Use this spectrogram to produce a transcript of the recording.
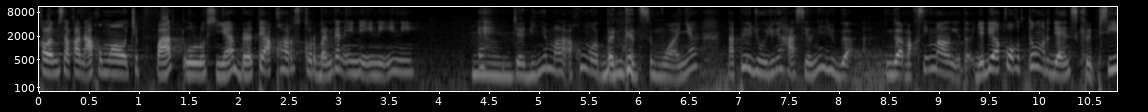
kalau misalkan aku mau cepat lulusnya berarti aku harus korbankan ini ini ini eh jadinya malah aku ngorbankan semuanya tapi ujung-ujungnya hasilnya juga nggak maksimal gitu. Jadi aku waktu itu ngerjain skripsi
